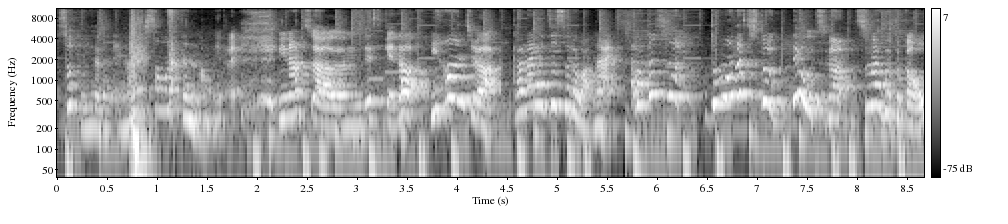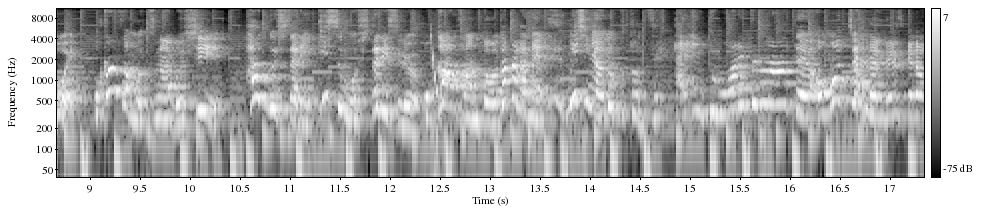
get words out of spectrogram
ちょっと嫌だね何触ってんのみたいになっちゃうんですけど日本人は必ずそれはない。私の友達と手をつなつなぐとか多い。お母さんもつなぐしハグしたりキスもしたりするお母さんと。だからね道に歩くと絶対変と思われてるなって思っちゃうんですけどお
